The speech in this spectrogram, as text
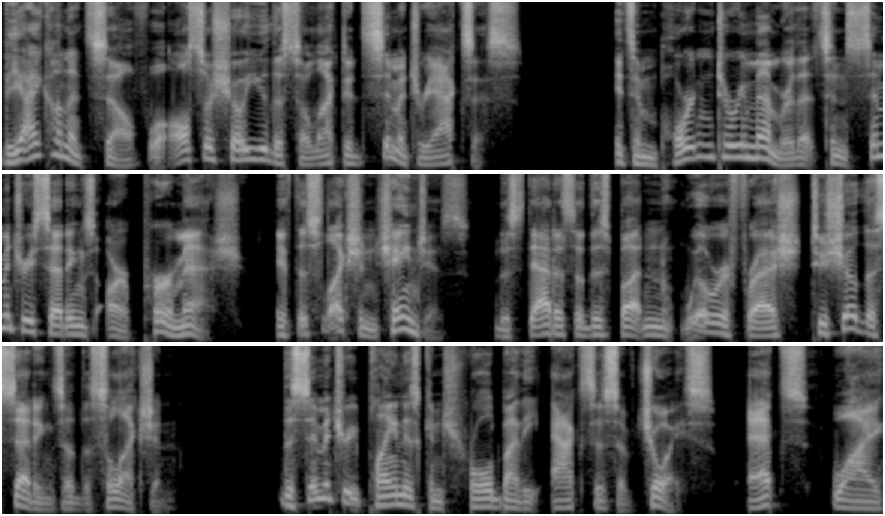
The icon itself will also show you the selected symmetry axis. It's important to remember that since symmetry settings are per mesh, if the selection changes, the status of this button will refresh to show the settings of the selection. The symmetry plane is controlled by the axis of choice, x, y,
